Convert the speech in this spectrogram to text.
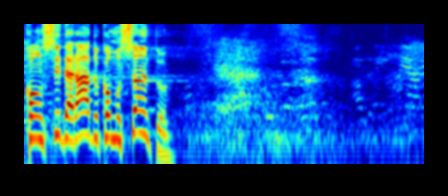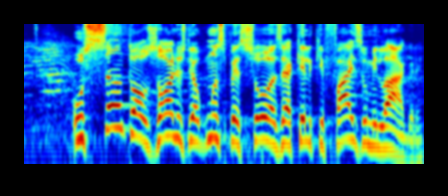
considerado como santo. O santo aos olhos de algumas pessoas é aquele que faz o milagre.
